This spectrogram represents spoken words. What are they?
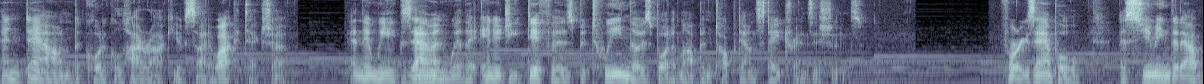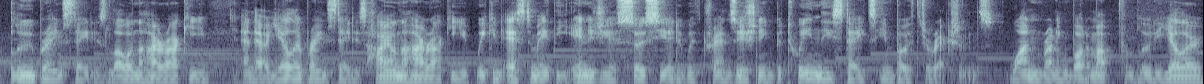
and down the cortical hierarchy of cytoarchitecture, and then we examine whether energy differs between those bottom-up and top-down state transitions. For example, assuming that our blue brain state is low on the hierarchy and our yellow brain state is high on the hierarchy, we can estimate the energy associated with transitioning between these states in both directions, one running bottom up from blue to yellow,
